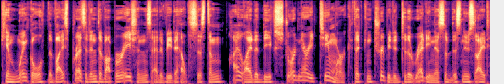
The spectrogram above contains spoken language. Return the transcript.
Kim Winkle, the Vice President of Operations at Avita Health System, highlighted the extraordinary teamwork that contributed to the readiness of this new site.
